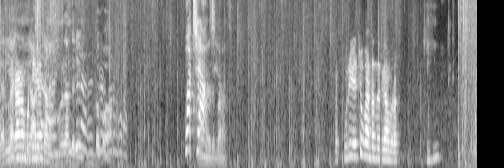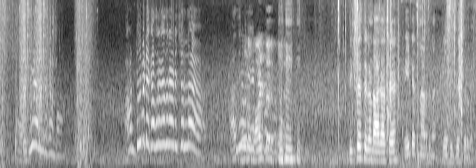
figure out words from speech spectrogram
தெரியல காணாம நீ போட்டீங்க. அடிச்சானே, உங்களுக்கு தான் தெரியும் போ! இது பாரு. புரி வச்சு உட்காந்து வந்திருக்கான் ப்ரோ. ரெடியா இருந்திருக்கான்டா அவன் டீமேட்ட கதற கதற அடிச்சல்ல. அது ஒரு வால்ட் இருக்கு. சிக்ஸஸ் இருக்கா ஆகாஷ். எயிட்டஸ் நடத்தினேன். ஏ சிக்ஸஸ் இருக்கும்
